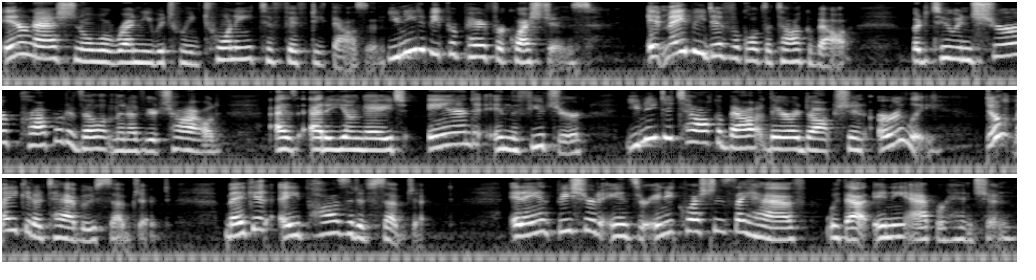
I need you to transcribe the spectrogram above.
International will run you between 20 to 50,000. You need to be prepared for questions. It may be difficult to talk about, but to ensure proper development of your child as at a young age and in the future, you need to talk about their adoption early. Don't make it a taboo subject. Make it a positive subject. And be sure to answer any questions they have without any apprehension.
